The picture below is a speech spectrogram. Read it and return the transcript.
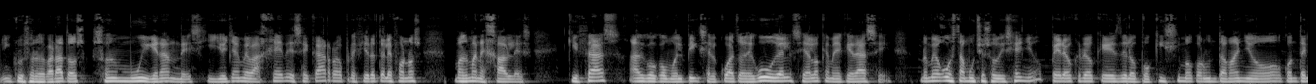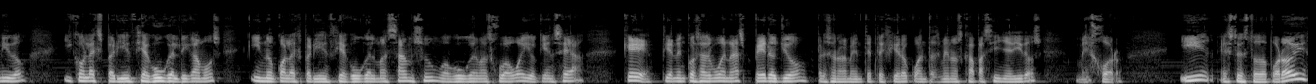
incluso los baratos, son muy grandes y yo ya me bajé de ese carro, prefiero teléfonos más manejables. Quizás algo como el Pixel 4 de Google sea lo que me quedase. No me gusta mucho su diseño, pero creo que es de lo poquísimo con un tamaño contenido y con la experiencia Google, digamos, y no con la experiencia Google más Samsung o Google más Huawei o quien sea, que tienen cosas buenas, pero yo personalmente prefiero cuantas menos capas y añadidos, mejor. Y esto es todo por hoy,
